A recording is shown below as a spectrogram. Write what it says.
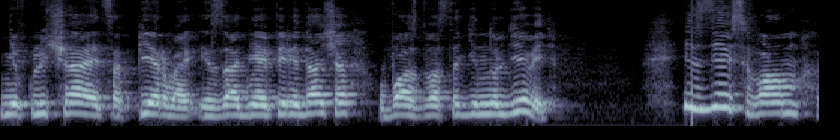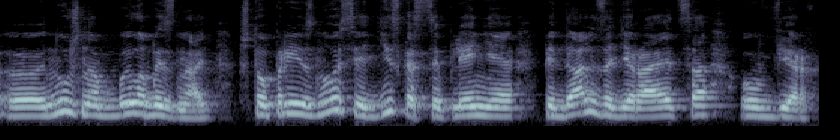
не включается первая и задняя передача ВАЗ-2109? И здесь вам э, нужно было бы знать, что при износе диска сцепления педаль задирается вверх.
